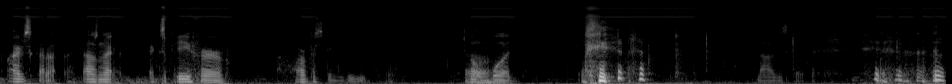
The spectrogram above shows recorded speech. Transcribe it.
I just got a thousand XP for harvesting weed. Oh, Oh. wood. no, I'm just kidding.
